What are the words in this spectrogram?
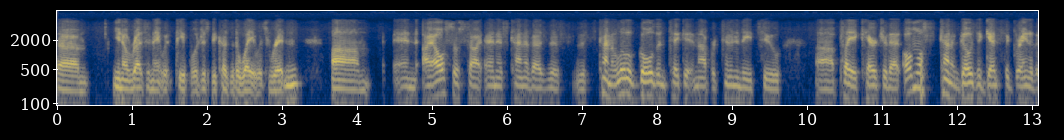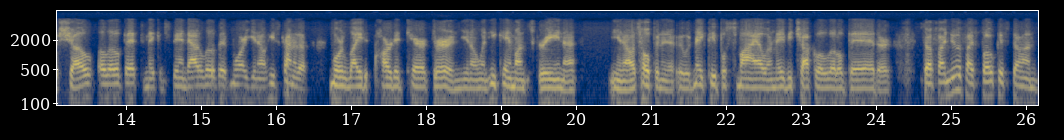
um you know resonate with people just because of the way it was written. Um, and I also saw Ennis kind of as this this kind of little golden ticket and opportunity to uh, play a character that almost kind of goes against the grain of the show a little bit to make him stand out a little bit more. You know, he's kind of the more light-hearted character, and you know when he came on screen, uh, you know I was hoping it, it would make people smile or maybe chuckle a little bit. Or so if I knew if I focused on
